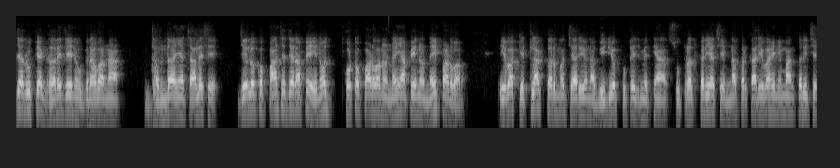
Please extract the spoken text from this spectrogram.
હજાર રૂપિયા ઘરે જઈને ઉઘરાવાના ધંધા અહીંયા ચાલે છે. જે લોકો પાંચ હજાર આપે એનો જ ફોટો પાડવાનો, નહીં આપે એનો નહીં પાડવાનો. એવા કેટલાક કર્મચારીઓના વીડિયો ફૂટેજ મેં ત્યાં સુપ્રત કર્યા છે. એમના પર કાર્યવાહીની માંગ કરી છે.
